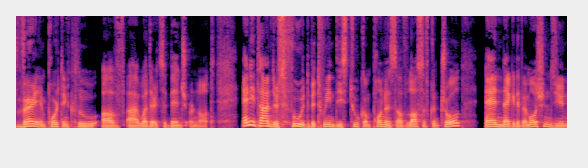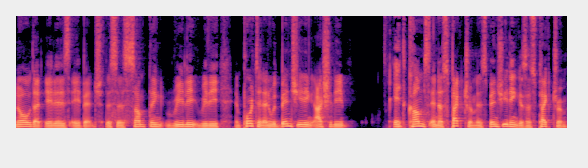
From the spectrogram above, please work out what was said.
very important clue of uh, whether it's a binge or not. Anytime there's food between these two components of loss of control and negative emotions, you know that it is a binge. This is something really, really important. And with binge eating, actually, it comes in a spectrum. As binge eating is a spectrum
